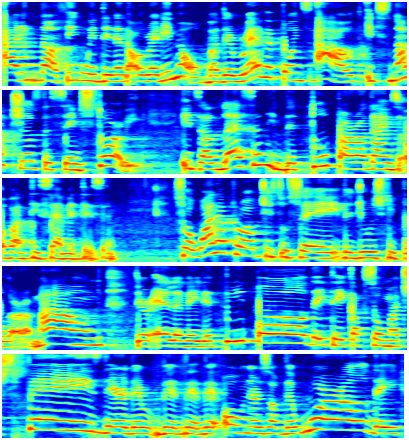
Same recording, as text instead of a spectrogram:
adding nothing we didn't already know. But the Rebbe points out it's not just the same story. It's a lesson in the two paradigms of anti-Semitism. So one approach is to say the Jewish people are a mound, they're elevated people, they take up so much space, they're the, the, the, the owners of the world, they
